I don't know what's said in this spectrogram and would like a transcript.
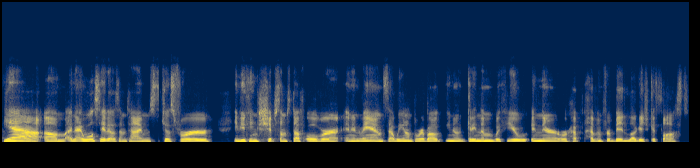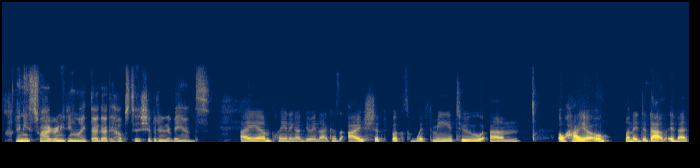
yeah, um, and I will say though, sometimes just for if you can ship some stuff over in advance that we don't have to worry about, you know, getting them with you in there or have, heaven forbid luggage gets lost. Any swag or anything like that that helps to ship it in advance. I am planning on doing that because I shipped books with me to um, Ohio when I did that event.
